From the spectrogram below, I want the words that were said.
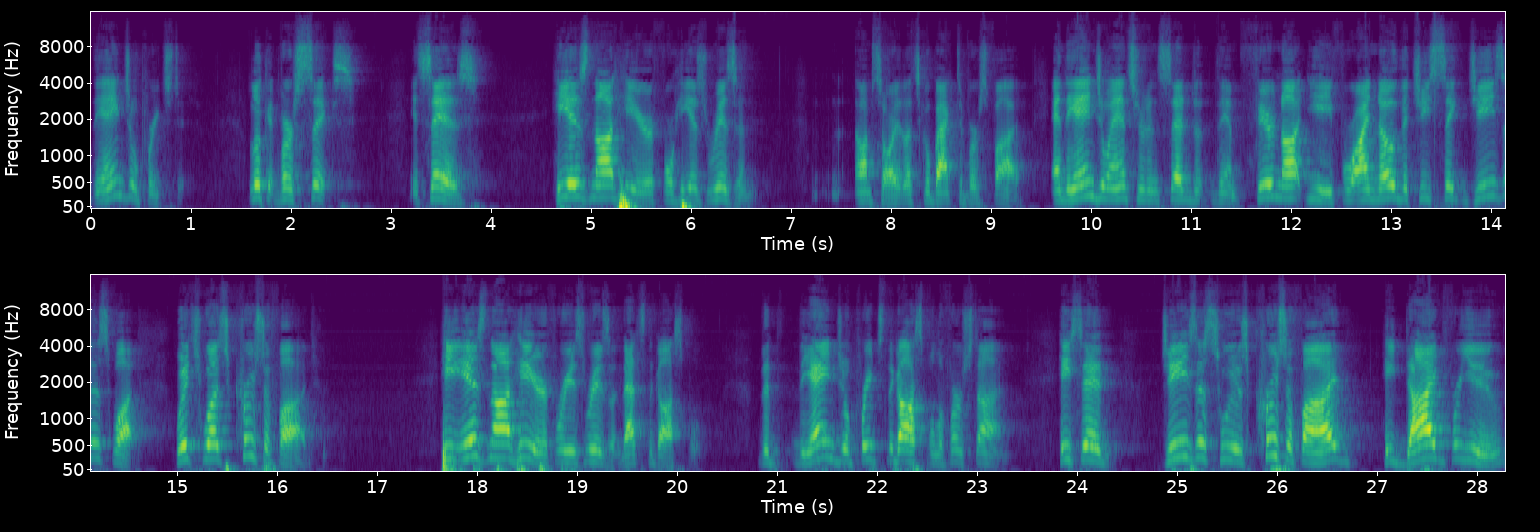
The angel preached it. Look at verse 6. It says, He is not here, for he is risen. I'm sorry, let's go back to verse 5. And the angel answered and said to them, Fear not ye, for I know that ye seek Jesus, what? Which was crucified. He is not here, for he is risen. That's the gospel. The, the angel preached the gospel the first time. He said, Jesus, who is crucified, he died for you,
